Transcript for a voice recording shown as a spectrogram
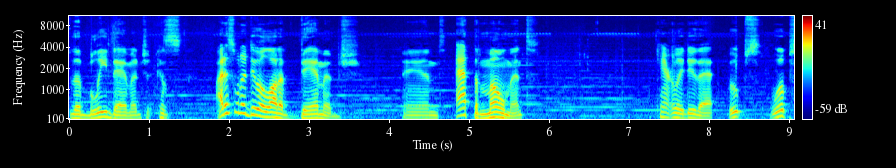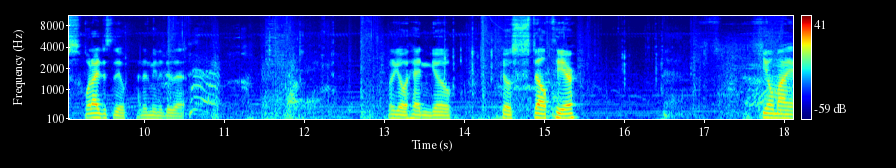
the bleed damage, because I just want to do a lot of damage. And at the moment, can't really do that. Oops. Whoops. What did I just do? I didn't mean to do that. I'm gonna go ahead and go go stealth here. Heal my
